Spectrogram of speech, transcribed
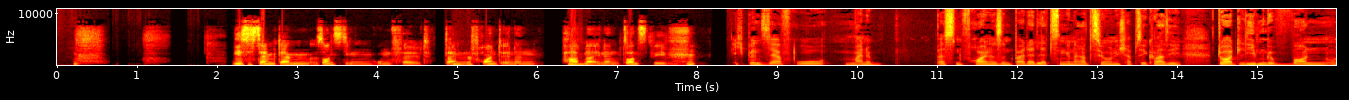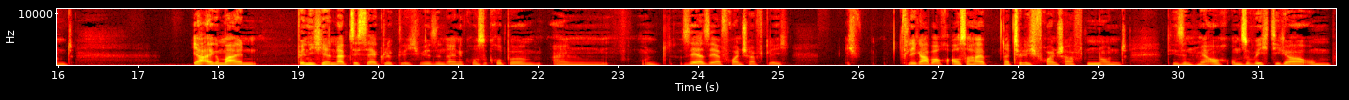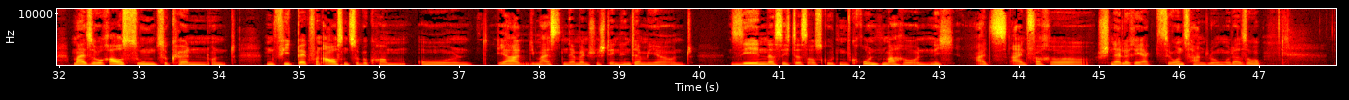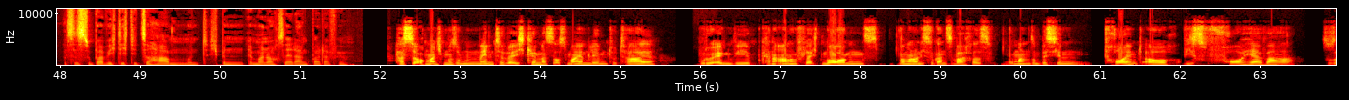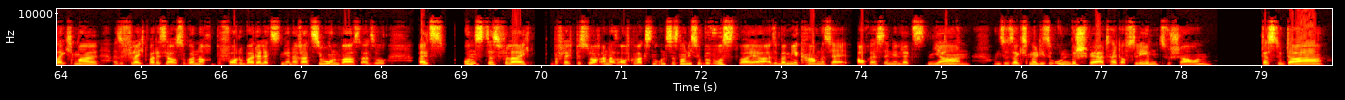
Wie ist es denn mit deinem sonstigen Umfeld, deinen mhm. Freundinnen, Partnerinnen, mhm. sonst wie? Ich bin sehr froh, meine besten Freunde sind bei der letzten Generation. Ich habe sie quasi dort lieben gewonnen und ja, allgemein bin ich hier in Leipzig sehr glücklich. Wir sind eine große Gruppe ein, und sehr, sehr freundschaftlich. Ich pflege aber auch außerhalb natürlich Freundschaften und die sind mir auch umso wichtiger, um mal so rauszoomen zu können und ein Feedback von außen zu bekommen. Und ja, die meisten der Menschen stehen hinter mir und sehen, dass ich das aus gutem Grund mache und nicht als einfache, schnelle Reaktionshandlung oder so. Es ist super wichtig, die zu haben und ich bin immer noch sehr dankbar dafür. Hast du auch manchmal so Momente, weil ich kenne das aus meinem Leben total, wo du irgendwie, keine Ahnung, vielleicht morgens, wenn man noch nicht so ganz wach ist, wo man so ein bisschen träumt auch, wie es vorher war? So sag ich mal, also vielleicht war das ja auch sogar noch, bevor du bei der letzten Generation warst, also als uns das vielleicht aber vielleicht bist du auch anders aufgewachsen, uns das noch nicht so bewusst war, ja. Also bei mir kam das ja auch erst in den letzten Jahren. Und so sag ich mal, diese Unbeschwertheit aufs Leben zu schauen, dass du da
